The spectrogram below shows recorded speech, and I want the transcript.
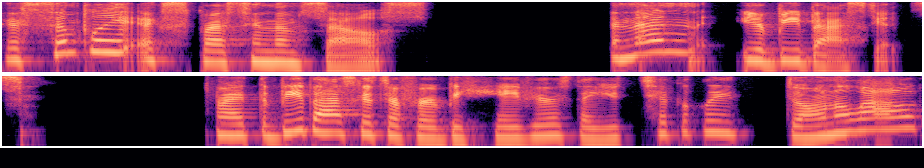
They're simply expressing themselves. And then your B baskets, right? The B baskets are for behaviors that you typically don't allow,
